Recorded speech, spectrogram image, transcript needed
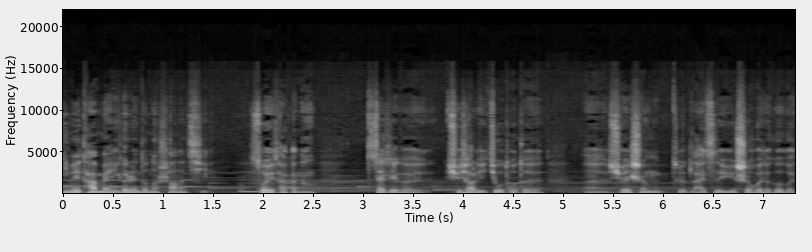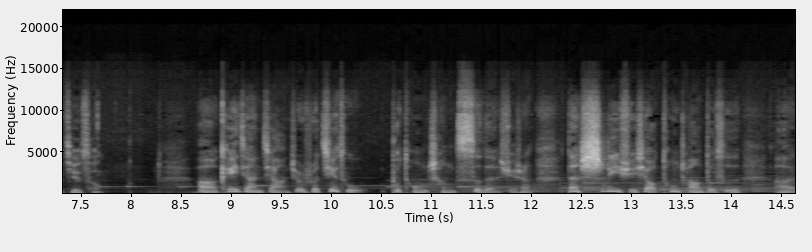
因为它每一个人都能上得起，嗯，所以他可能在这个学校里就读的呃学生就来自于社会的各个阶层。呃，可以这样讲，就是说接触不同层次的学生，但私立学校通常都是呃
